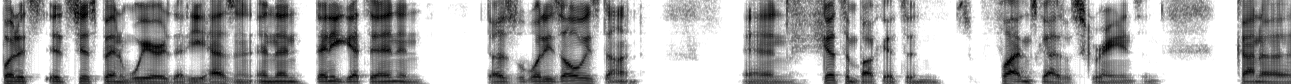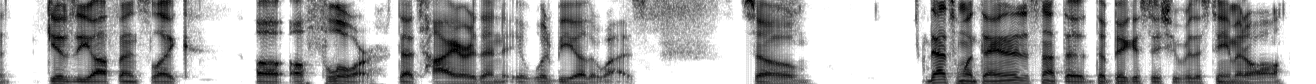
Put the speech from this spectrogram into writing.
But it's it's just been weird that he hasn't. And then then he gets in and does what he's always done, and gets some buckets and flattens guys with screens and kind of gives the offense like a, a floor that's higher than it would be otherwise. So that's one thing. It's not the the biggest issue for this team at all,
